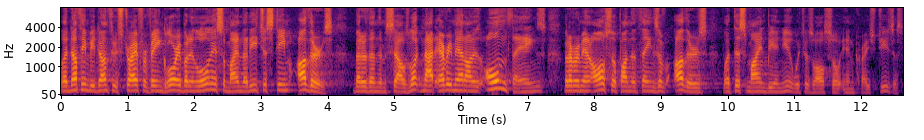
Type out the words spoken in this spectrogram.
Let nothing be done through strife or vainglory, but in lowliness of mind, let each esteem others better than themselves. Look not every man on his own things, but every man also upon the things of others. Let this mind be in you, which is also in Christ Jesus.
